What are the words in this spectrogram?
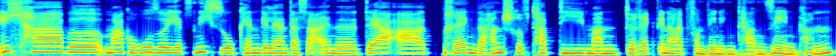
ich habe Marco Rose jetzt nicht so kennengelernt, dass er eine derart prägende Handschrift hat, die man direkt innerhalb von wenigen Tagen sehen kann.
